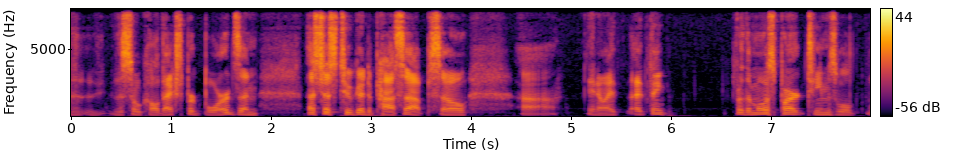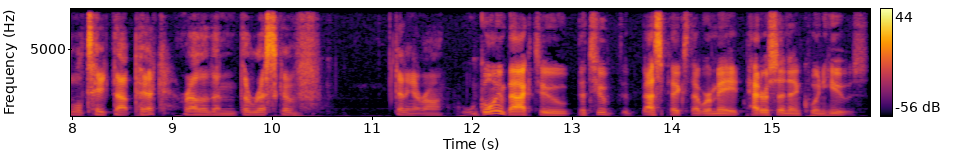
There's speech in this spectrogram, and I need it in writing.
the the so-called expert boards, and that's just too good to pass up. So, uh, you know, I I think for the most part, teams will will take that pick rather than the risk of getting it wrong. Going back to the two best picks that were made, Pettersson and Quinn Hughes.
